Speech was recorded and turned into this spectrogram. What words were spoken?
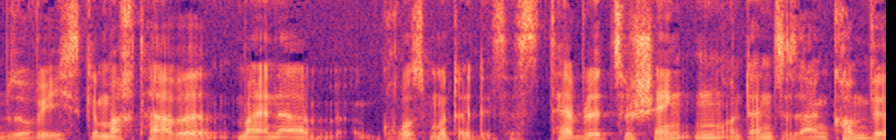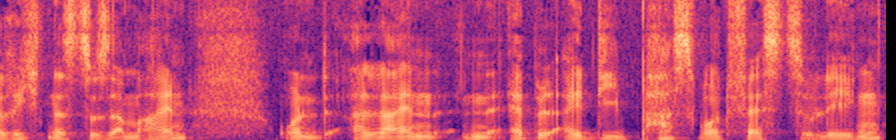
so wie ich es gemacht habe, meiner Großmutter dieses Tablet zu schenken und dann zu sagen, komm, wir richten es zusammen ein und allein eine Apple-ID-Passwort festzulegen,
